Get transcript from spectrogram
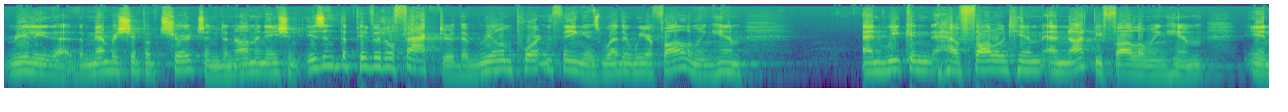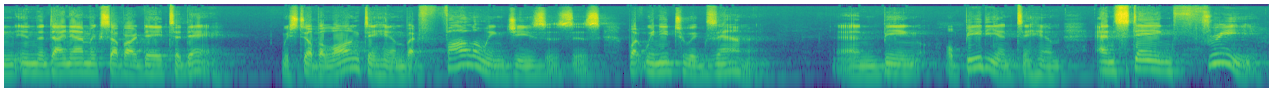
really, the, the membership of church and denomination isn't the pivotal factor. The real important thing is whether we are following Him. And we can have followed Him and not be following Him in, in the dynamics of our day to day. We still belong to Him, but following Jesus is what we need to examine. And being obedient to Him and staying free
